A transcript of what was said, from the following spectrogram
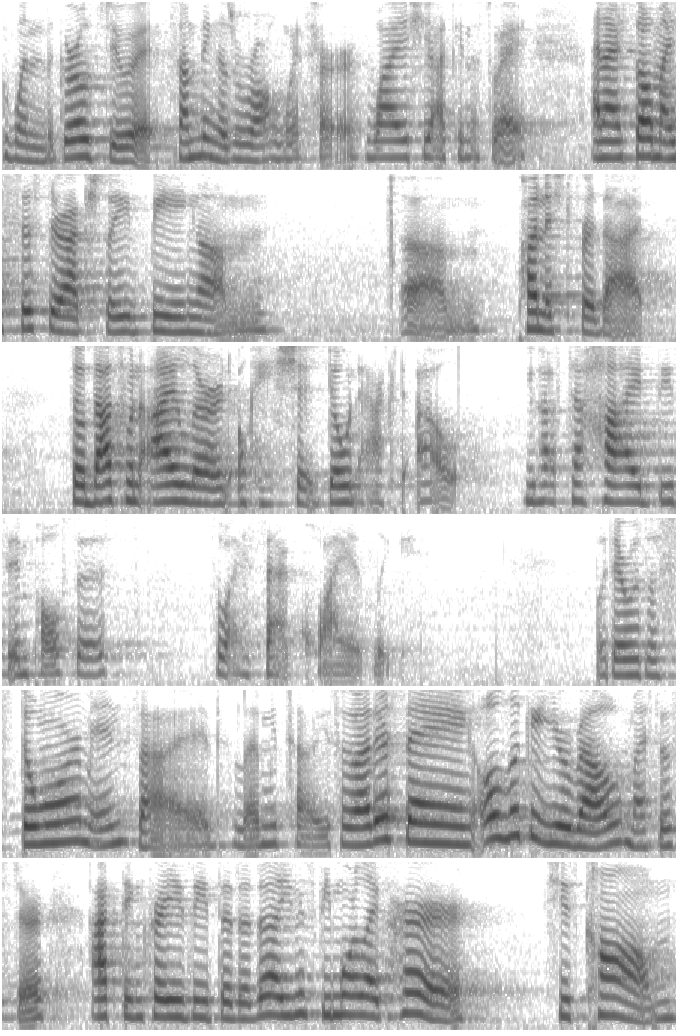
When the girls do it, something is wrong with her. Why is she acting this way? And I saw my sister actually being um, um, punished for that. So that's when I learned, okay, shit, don't act out. You have to hide these impulses. So I sat quietly. But there was a storm inside, let me tell you. So they're saying, oh, look at Urel, my sister, acting crazy, da da da. You need to be more like her. She's calm.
